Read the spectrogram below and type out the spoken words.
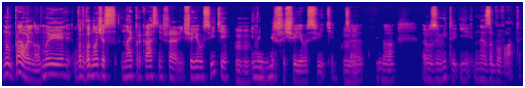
Ну правильно, ми водночас найпрекрасніше, що є у світі, угу. і найгірше, що є у світі. Це угу. потрібно розуміти і не забувати.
